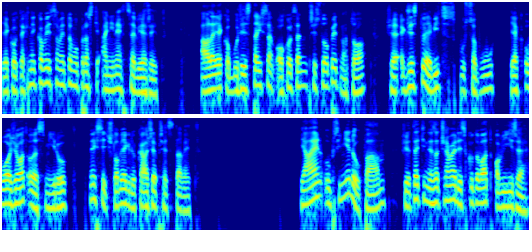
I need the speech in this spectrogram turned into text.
Jako technikovi se mi tomu prostě ani nechce věřit ale jako buddhista jsem ochoten přistoupit na to, že existuje víc způsobů, jak uvažovat o vesmíru, než si člověk dokáže představit. Já jen upřímně doufám, že teď nezačneme diskutovat o víře,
